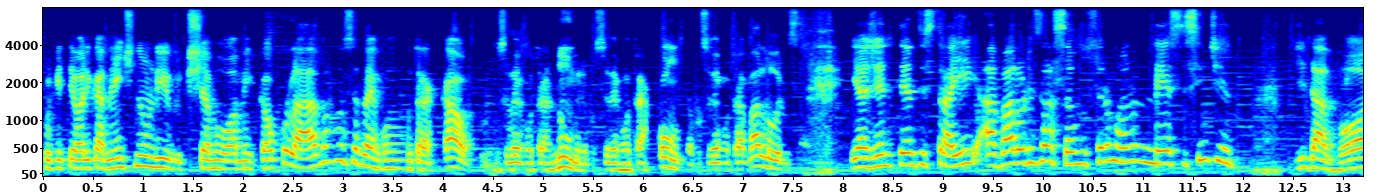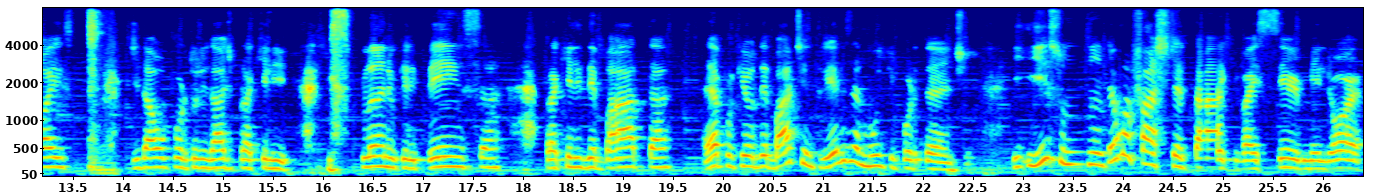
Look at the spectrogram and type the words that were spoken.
porque teoricamente num livro que chama O Homem Calculava, você vai encontrar cálculo, você vai encontrar número, você vai encontrar conta, você vai encontrar valores. E a gente tenta extrair a valorização do ser humano nesse sentido de dar voz, de dar oportunidade para que ele explane o que ele pensa, para que ele debata, é porque o debate entre eles é muito importante. E isso não tem uma faixa etária que vai ser melhor,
